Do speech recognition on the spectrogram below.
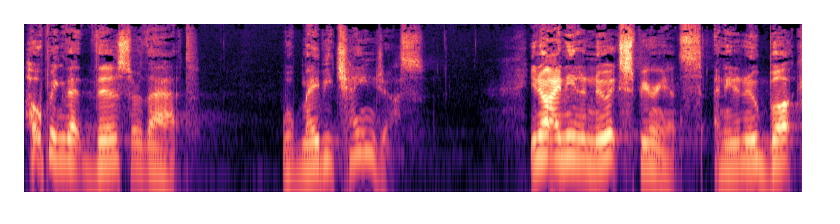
hoping that this or that will maybe change us. You know, I need a new experience, I need a new book,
